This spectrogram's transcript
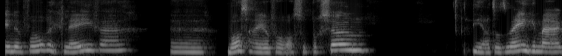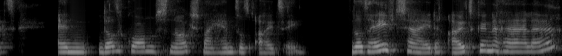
in een vorig leven uh, was hij een volwassen persoon. Die had dat meegemaakt. En dat kwam s'nachts bij hem tot uiting. Dat heeft zij eruit kunnen halen.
